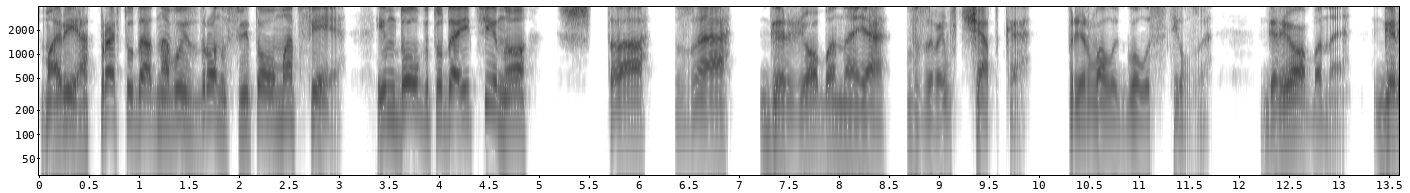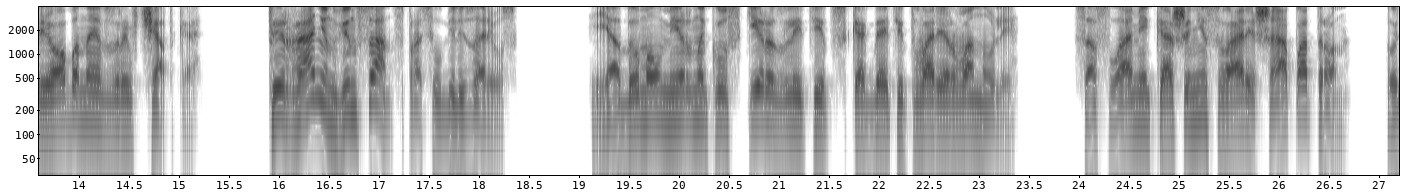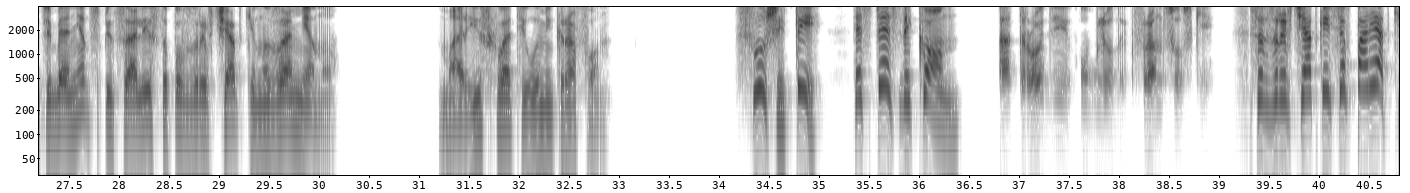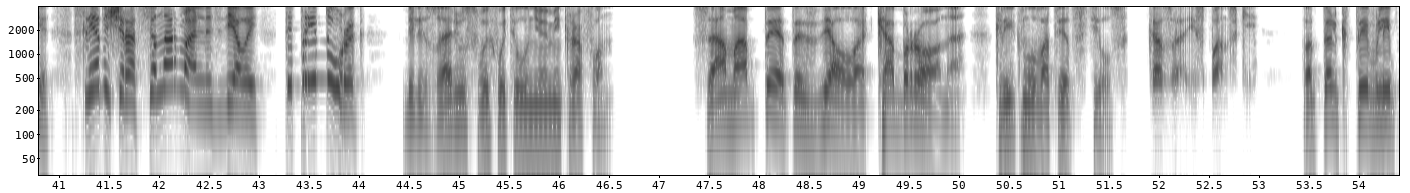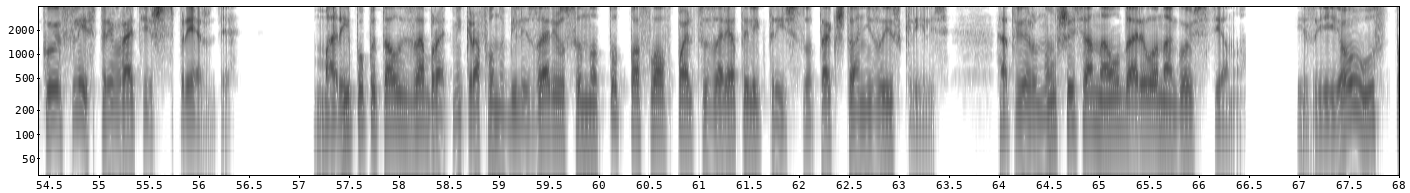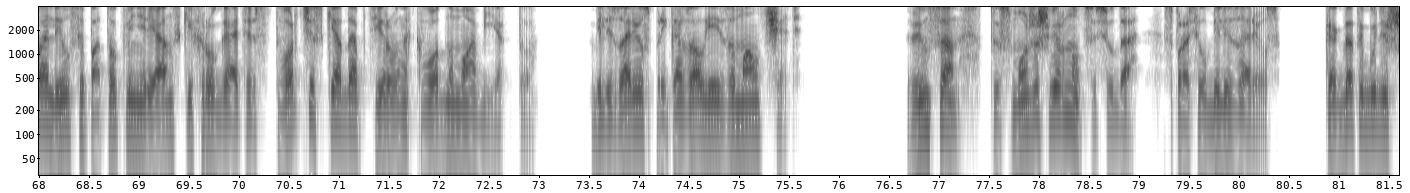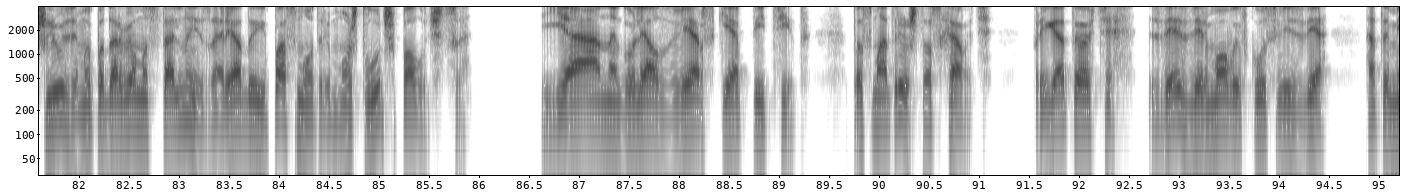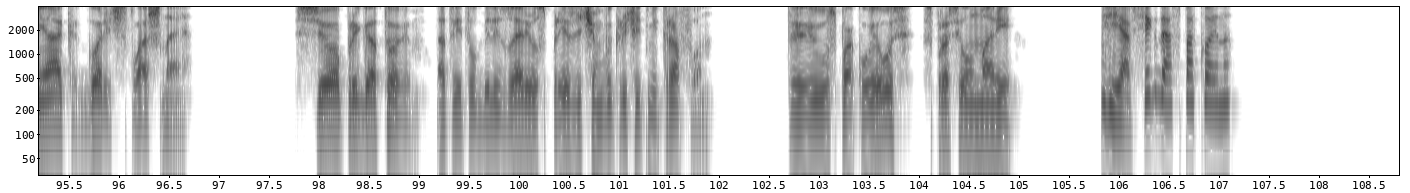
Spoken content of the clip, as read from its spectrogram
«Мари, отправь туда одного из дронов Святого Матфея. Им долго туда идти, но...» «Что за грёбаная взрывчатка?» — прервал их голос Стилза. «Грёбаная, грёбаная взрывчатка». «Ты ранен, Винсан?» — спросил Белизариус. «Я думал, мир на куски разлетится, когда эти твари рванули. Со слами каши не сваришь, а, патрон? У тебя нет специалиста по взрывчатке на замену?» Мари схватила микрофон. «Слушай, ты, espèce de con!» Отродье ублюдок, французский. «Со взрывчаткой все в порядке. В следующий раз все нормально сделай. Ты придурок!» Белизариус выхватил у нее микрофон. «Сама ты это сделала, каброна!» — крикнул в ответ Стилс. Коза, испанский. «Вот только ты в липкую слизь превратишься прежде». Мари попыталась забрать микрофон у Белизариуса, но тот послал в пальцы заряд электричества, так что они заискрились. Отвернувшись, она ударила ногой в стену. Из ее уст полился поток венерианских ругательств, творчески адаптированных к водному объекту. Белизариус приказал ей замолчать. «Винсан, ты сможешь вернуться сюда?» — спросил Белизариус. «Когда ты будешь в шлюзе, мы подорвем остальные заряды и посмотрим, может, лучше получится». «Я нагулял зверский аппетит. Посмотрю, что схавать. Приготовьте. Здесь дерьмовый вкус везде. От аммиака горечь сплошная». «Все приготовим», — ответил Белизариус, прежде чем выключить микрофон. «Ты успокоилась?» — спросил он Мари. «Я всегда спокойна»,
